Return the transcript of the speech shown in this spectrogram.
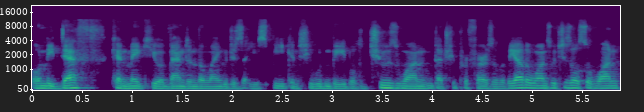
only death can make you abandon the languages that you speak, and she wouldn't be able to choose one that she prefers over the other ones, which is also one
